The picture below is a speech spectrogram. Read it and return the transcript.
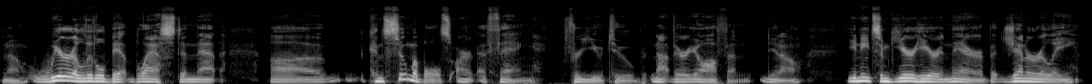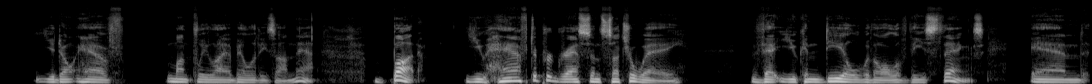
you know we're a little bit blessed in that uh, consumables aren't a thing for youtube not very often you know you need some gear here and there but generally you don't have monthly liabilities on that. But you have to progress in such a way that you can deal with all of these things. And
